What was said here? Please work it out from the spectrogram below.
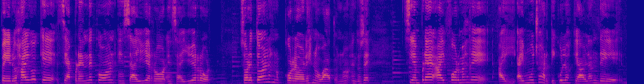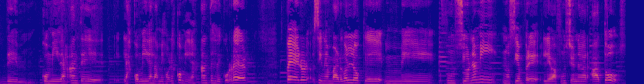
pero es algo que se aprende con ensayo y error, ensayo y error, sobre todo en los corredores novatos, ¿no? Entonces, siempre hay formas de, hay, muchos artículos que hablan de, comidas antes, las comidas, las mejores comidas antes de correr, pero sin embargo lo que me funciona a mí no siempre le va a funcionar a todos.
